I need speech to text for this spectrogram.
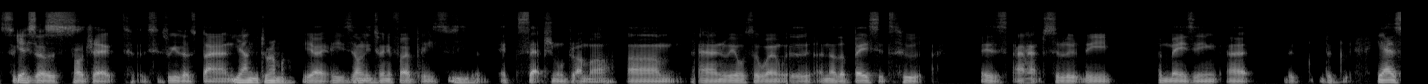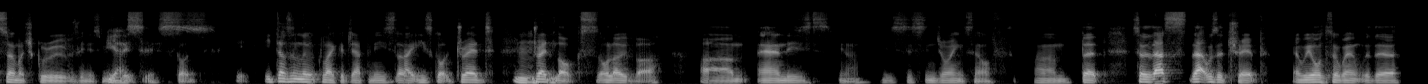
Sugizo's yes. project, Sugizo's band. Young drummer. Yeah, he's only Mhm. 25, but he's an exceptional drummer. Um, and we also went with another bassist who is absolutely amazing at the the he has so much groove in his music. Yes, He's got yes. he, doesn't look like a Japanese, like he's got dread Mhm. dreadlocks all over. Um, and he's, you know, he's just enjoying himself. Um, but so that's that was a trip. And we also went with a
